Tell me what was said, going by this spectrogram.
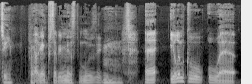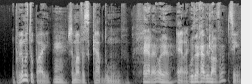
Sim. Alguém que percebe imenso de música. Uhum. Ah, eu lembro que o, o, ah, o programa do teu pai Hum. chamava-se Cabo do Mundo. Era, olha, Era. o da Rádio Nova? Sim,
